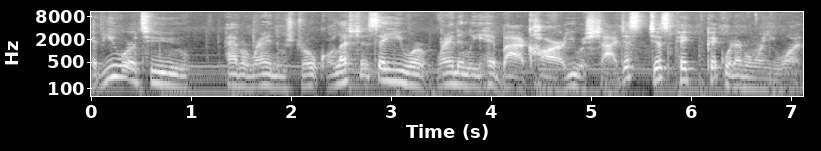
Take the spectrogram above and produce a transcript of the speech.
If you were to have a random stroke, or let's just say you were randomly hit by a car, you were shot, just, just pick, pick whatever one you want.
